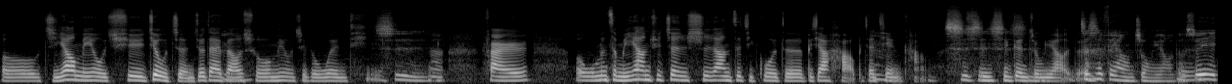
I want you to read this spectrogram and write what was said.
呃，只要没有去就诊，就代表说没有这个问题。嗯、是，那反而呃，我们怎么样去正视，让自己过得比较好、比较健康，嗯、是是是，是更重要的，这是非常重要的。嗯、所以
